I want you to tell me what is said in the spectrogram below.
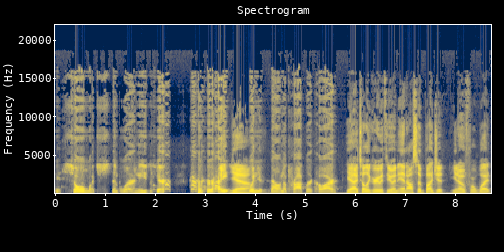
is so much simpler and easier, right? Yeah. When you're selling a proper car. Yeah, I totally agree with you, and and also budget. You know, for what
